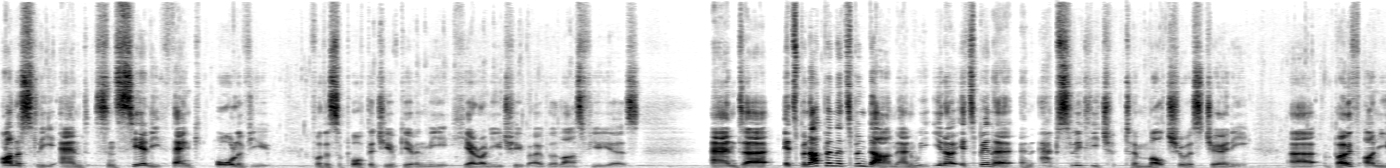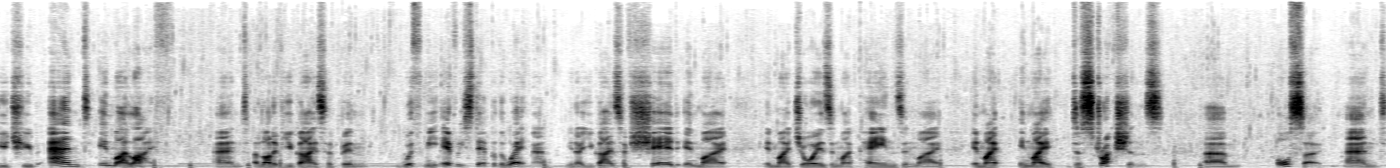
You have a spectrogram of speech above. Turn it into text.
honestly and sincerely thank all of you for the support that you've given me here on YouTube over the last few years. And uh, it's been up and it's been down, man. We, you know, it's been a, an absolutely tumultuous journey, uh, both on YouTube and in my life. And a lot of you guys have been with me every step of the way, man. You know, you guys have shared in my in my joys, in my pains, in my in my in my destructions, um, also, and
